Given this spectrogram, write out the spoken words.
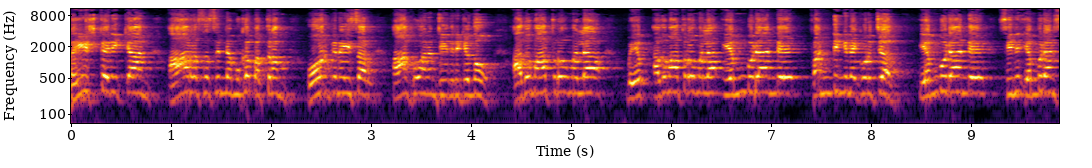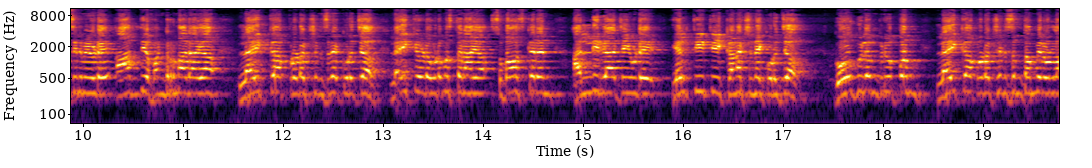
ബഹിഷ്കരിക്കാൻ ആർ എസ് എസിന്റെ മുഖപത്രം ഓർഗനൈസർ ആഹ്വാനം ചെയ്തിരിക്കുന്നു. അത് മാത്രവുമല്ല അത് മാത്രവുമല്ല എംപുരാന്റെ ഫണ്ടിങ്ങിനെ കുറിച്ച് എംപുരാന്റെ എംപുരാൻ സിനിമയുടെ ആദ്യ ഫണ്ടർമാരായ ലൈക്ക പ്രൊഡക്ഷൻസിനെ കുറിച്ച് ലൈക്കയുടെ ഉടമസ്ഥനായ സുഭാസ്കരൻ അല്ലിരാജയുടെ എൽ ടി ടി കണക്ഷനെ കുറിച്ച് ഗോകുലം ഗ്രൂപ്പും ലൈക്ക പ്രൊഡക്ഷൻസും തമ്മിലുള്ള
